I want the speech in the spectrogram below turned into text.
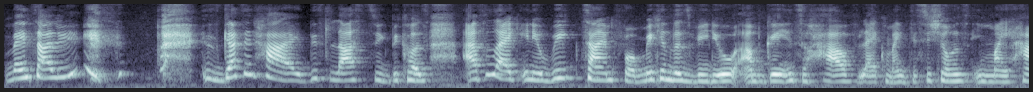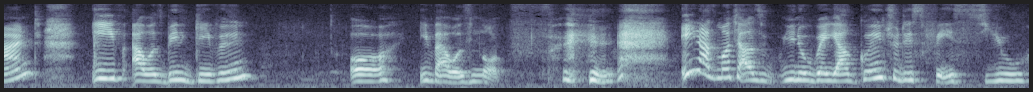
mentally is getting high this last week because i feel like in a week time from making this video i'm going to have like my decisions in my hand. If i was being given or if i was not. In as much as you know when you are going through this phase you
